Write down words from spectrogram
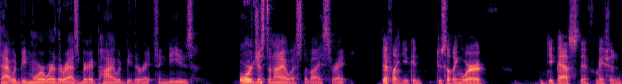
That would be more where the Raspberry Pi would be the right thing to use. Or mm-hmm. just an iOS device, right? Definitely, you could do something where you pass the information.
